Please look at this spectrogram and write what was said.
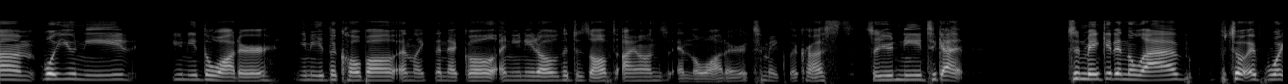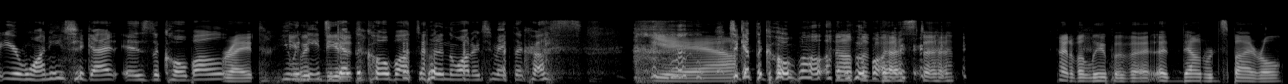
Um, well, you need, you need the water, you need the cobalt and like the nickel, and you need all the dissolved ions in the water to make the crust. So you need to get, to make it in the lab, so if what you're wanting to get is the cobalt, Right. you, would, need, to get it. the cobalt to put in the water to make the crust. Yeah. to get the cobalt out Not of the, the water. best. Uh, kind of a loop of a, a downward spiral.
